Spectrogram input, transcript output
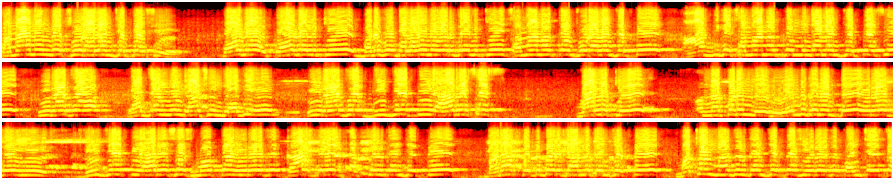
సమానంగా చూడాలని చెప్పేసి పేద పేదలకి బడుగు బలహీన వర్గానికి సమానత్వం చూడాలని చెప్పి ఆర్థిక సమానత్వం ఉండాలని చెప్పేసి ఈ రోజు రాజ్యాంగం రాసింది. అది ఈ రోజు బీజేపీ ఆర్ఎస్ఎస్ వాళ్ళకి నప్పడం లేదు. ఎందుకనంటే ఈరోజు ఈ బీజేపీ ఆర్ఎస్ఎస్ మొత్తం ఈరోజు కార్పొరేట్ తక్కువకని చెప్పి బడా పెట్టుబడిదారులకని చెప్పి మతం మాదులకని అని చెప్పేసి ఈ రోజు పనిచేస్తా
